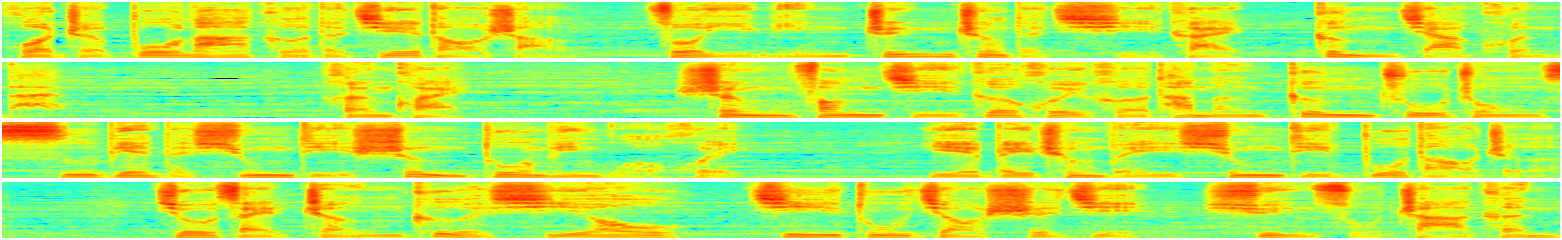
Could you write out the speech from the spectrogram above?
或者布拉格的街道上做一名真正的乞丐更加困难。很快，圣方几个会和他们更注重思辨的兄弟圣多明我会，也被称为兄弟布道者，就在整个西欧基督教世界迅速扎根。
